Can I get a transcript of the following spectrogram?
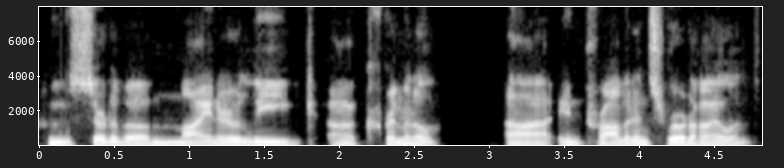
who's sort of a minor league uh, criminal uh, in Providence, Rhode Island,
